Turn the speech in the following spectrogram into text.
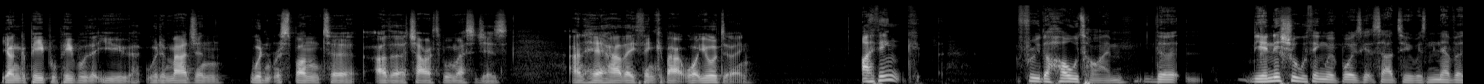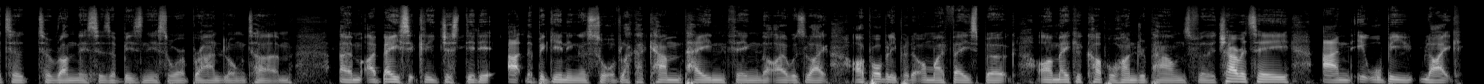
younger people, people that you would imagine wouldn't respond to other charitable messages and hear how they think about what you're doing? I think through the whole time, the the initial thing with Boys Get Sad Too was never to, to run this as a business or a brand long term. um, I basically just did it at the beginning as sort of like a campaign thing that I was like, I'll probably put it on my Facebook. I'll make a couple hundred pounds for the charity, and it will be like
